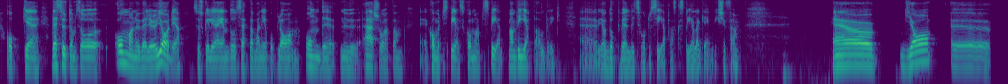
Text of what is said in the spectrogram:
Och eh, dessutom så om man nu väljer att göra det så skulle jag ändå sätta Mané på plan om det nu är så att han eh, kommer till spel så kommer han till spel. Man vet aldrig. Eh, jag har dock väldigt svårt att se att han ska spela Game Week 25. Ja, eh,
